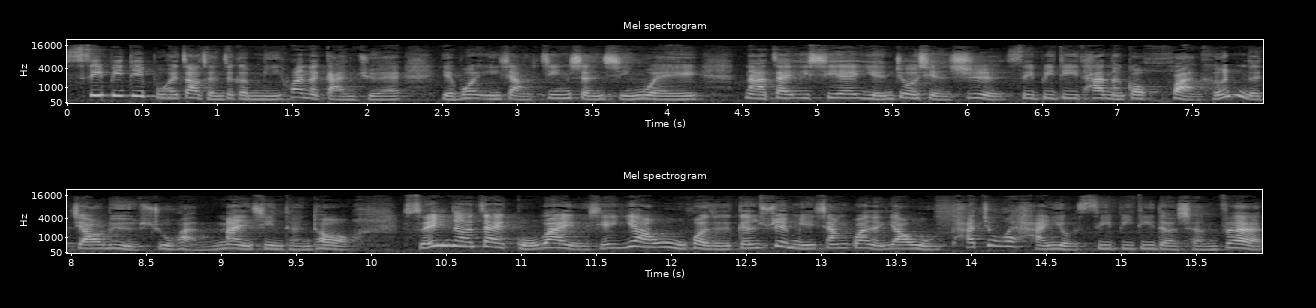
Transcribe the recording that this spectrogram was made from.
CBD 不会造成这个迷幻的感觉，也不会影响精神行为。那在一些研究显示，CBD 它能够缓和你的焦虑，舒缓慢性疼痛。所以呢，在国外有些药物或者是跟睡眠相关的药物，它就会含有 CBD 的成分。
